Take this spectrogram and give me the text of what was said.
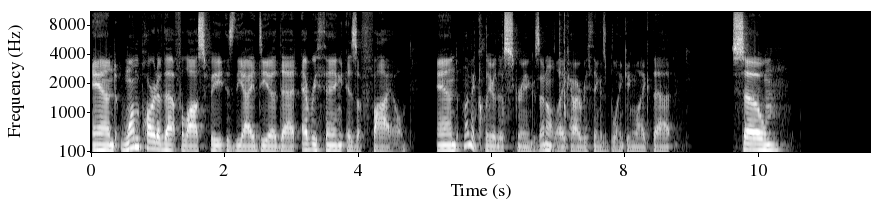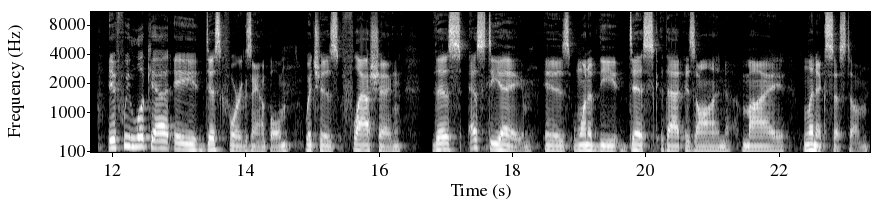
And one part of that philosophy is the idea that everything is a file. And let me clear this screen because I don't like how everything is blinking like that. So if we look at a disk, for example, which is flashing, this SDA is one of the disk that is on my Linux system.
